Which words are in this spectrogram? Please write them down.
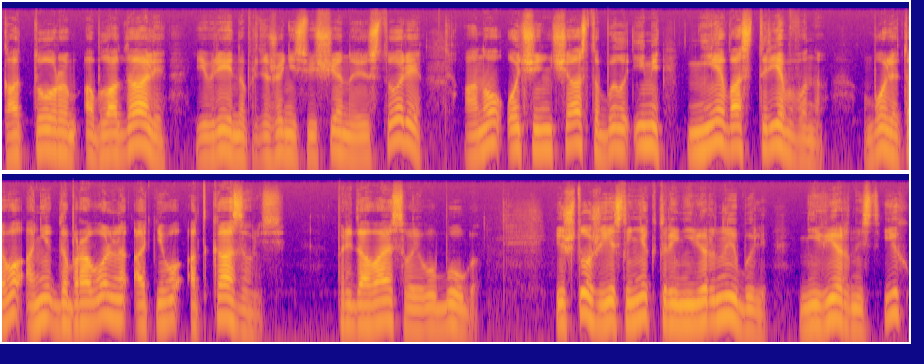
которым обладали евреи на протяжении священной истории, оно очень часто было ими не востребовано. Более того, они добровольно от него отказывались, предавая своего Бога. И что же, если некоторые неверны были, неверность их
